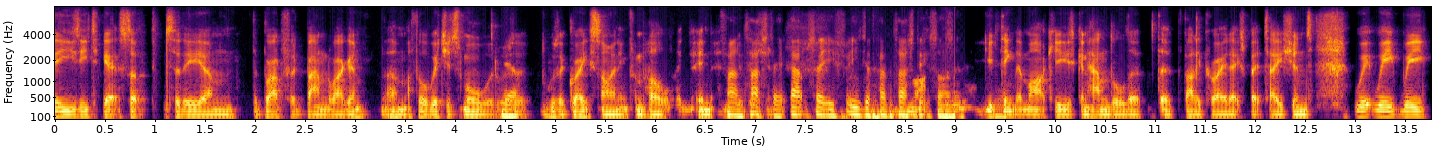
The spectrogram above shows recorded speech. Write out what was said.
easy to get sucked to the um, the Bradford bandwagon. Um, I thought Richard Smallwood was yeah. a was a great signing from Hull. In, in fantastic, absolutely, he's a fantastic Mark, signing. You'd yeah. think that Mark Hughes can handle the the Valley Parade expectations. We we we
